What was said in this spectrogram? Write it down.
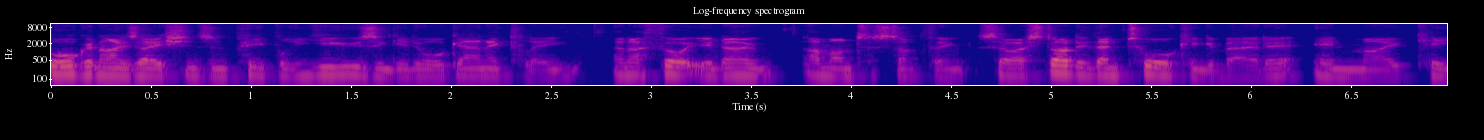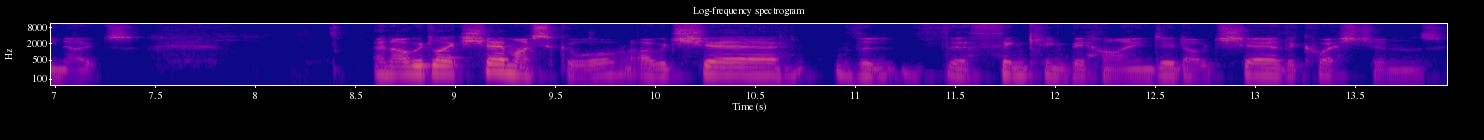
organizations and people using it organically. And I thought, you know, I'm onto something. So I started then talking about it in my keynotes and I would like share my score. I would share the the thinking behind it. I would share the questions,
